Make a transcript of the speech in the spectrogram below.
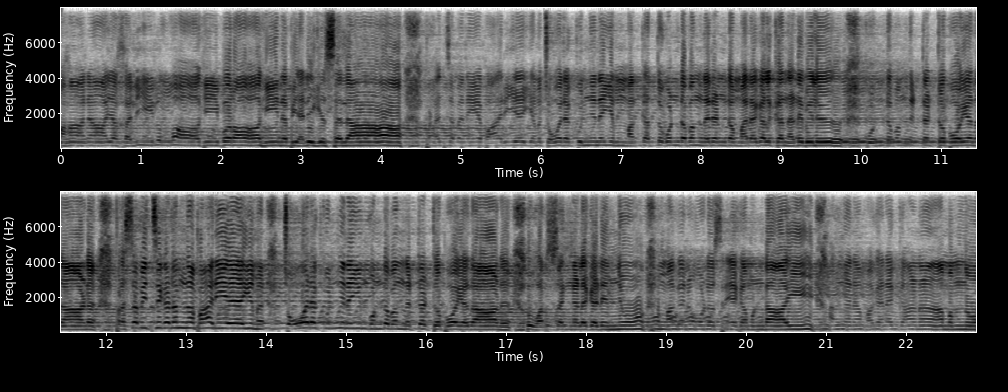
മഹാനായ ഖലീലുല്ലാഹി ഇബ്രാഹിം നബി അലിഹിസ്സലാം പടച്ചവനെ ഭാര്യയെയും ചോരക്കുഞ്ഞിനെയും മക്കത്ത് കൊണ്ടുവന്ന് രണ്ട് മലകൾക്ക് നടുവിൽ കൊണ്ടുവന്നിട്ടിട്ട് പോയതാണ്. പ്രസവിച്ച് കിടന്ന ഭാര്യയെയും ചോരക്കുഞ്ഞിനെയും കൊണ്ടുവന്നിട്ടിട്ട് പോയതാണ്. വർഷങ്ങൾ കഴിഞ്ഞു മകനോട് സ്നേഹമുണ്ടായി. അങ്ങനെ മകനെ കാണാമെന്നു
